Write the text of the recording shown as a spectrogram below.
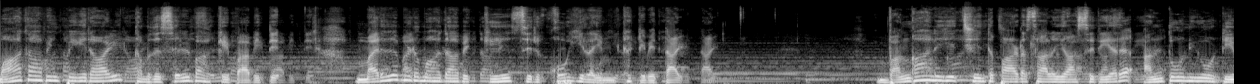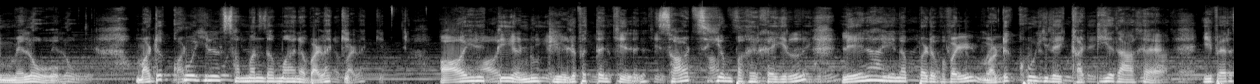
மாதாவின் பெயரால் தமது செல்வாக்கை பாவித்து மருதமடு மாதாவிற்கு சிறு கோயிலையும் கட்டிவிட்டாள் வங்காளியைச் சேர்ந்த பாடசாலை ஆசிரியர் அந்தோனியோ டி மெலோ மடுக்கோயில் சம்பந்தமான வழக்கில் ஆயிரத்தி எண்ணூற்றி எழுபத்தஞ்சில் சாட்சியம் பகர்கையில் லேனா எனப்படுபவள் மடுக்கோயிலை கட்டியதாக இவர்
